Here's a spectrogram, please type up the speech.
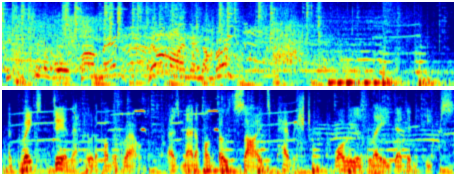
Keep the shield wall firm, men. Never mind their numbers. A great din echoed upon the ground, as men upon both sides perished, warriors lay dead in heaps.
